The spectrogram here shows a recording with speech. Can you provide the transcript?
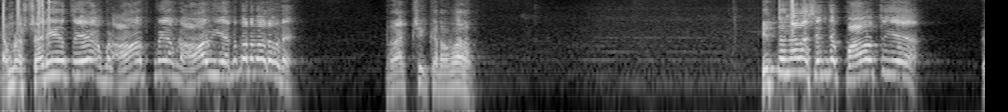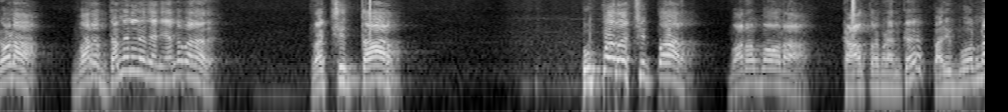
நம்மளோட சரீரத்தையே நம்மளோட ஆத்மையை நம்மளோட ஆவியை என்ன பண்ணுவார் அவரு? ரட்சிக்கிறவர் இத்தனை நாளா செஞ்ச பாவத்தையே யோடா வர தனில் என்ன பண்ணாரு? ரட்சித்தார். உப்ப ரட்சிப்பார் வரபோரா காலத்துல கூட எனக்கு பரிபூர்ண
